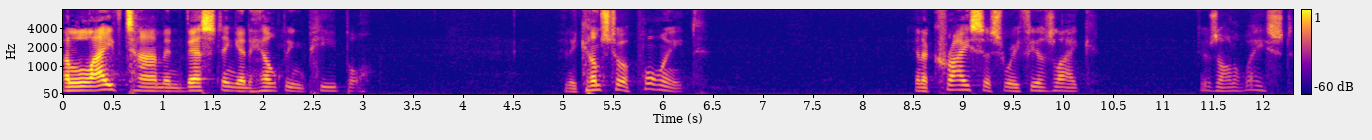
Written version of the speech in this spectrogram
a lifetime investing and helping people. And he comes to a point in a crisis where he feels like it was all a waste.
